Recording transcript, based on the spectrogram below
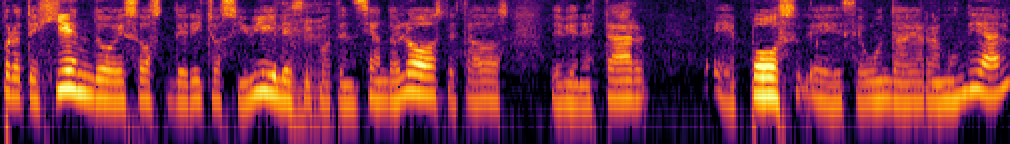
protegiendo esos derechos civiles y potenciándolos, de estados de bienestar eh, post eh, Segunda Guerra Mundial.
